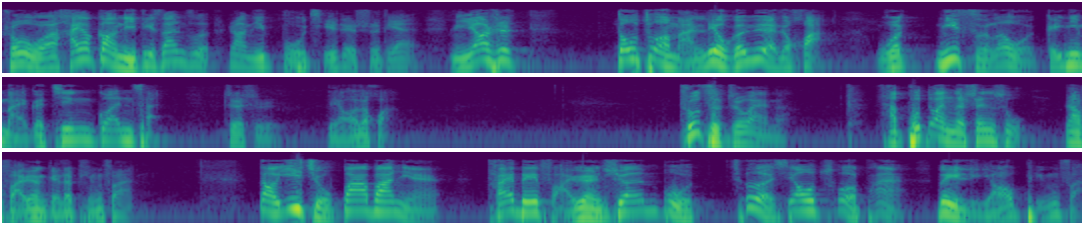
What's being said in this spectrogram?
说我还要告你第三次，让你补齐这十天。你要是都坐满六个月的话，我你死了，我给你买个金棺材。这是李敖的话。除此之外呢，他不断的申诉，让法院给他平反。到一九八八年，台北法院宣布撤销错判，为李敖平反。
